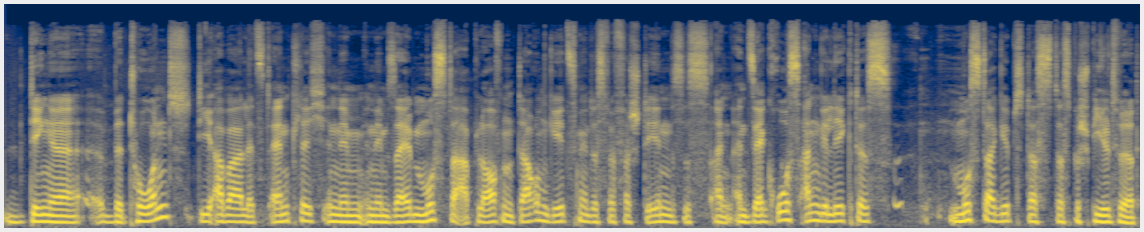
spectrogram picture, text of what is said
Dinge äh, betont, die aber letztendlich in, dem, in demselben Muster ablaufen. Und darum geht es mir, dass wir verstehen, dass es ein, ein sehr groß angelegtes Muster gibt, dass das bespielt wird.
